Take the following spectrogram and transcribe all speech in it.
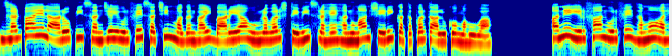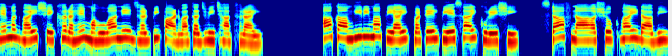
ઝડપાયેલ આરોપી સંજય ઉર્ફે સચિન મગનભાઈ બારિયા ઉમ્ર વર્ષ ત્રેવીસ રહે હનુમાન શેરી કતપર તાલુકો મહુવા અને ઇરફાન ઉર્ફે ધમો અહેમદભાઈ શેખર રહે મહુવાને ઝડપી પાડવા તજવીજ હાથ ધરાઈ આ કામગીરીમાં પીઆઈ પટેલ પીએસઆઈ કુરેશી સ્ટાફના અશોકભાઈ ડાભી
